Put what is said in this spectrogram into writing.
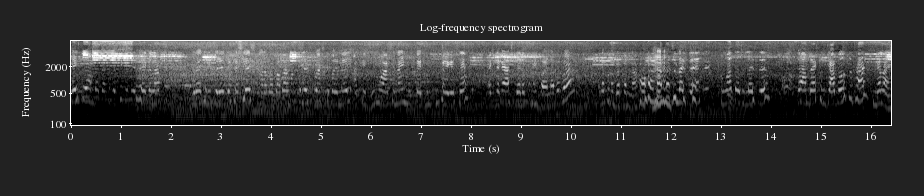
এই তো আমরা জাতিকা থেকে বের হয়ে গেলাম। ঘোরাঘুরি করে দেখা শেষ। আর বাবা আমার কোলে একটু আসতে পারে নাই। আজকে ঘুমও আসে নাই মুখটা একদম শুকিয়ে গেছে। এক জায়গায় আসলে এরকমই হয় না বাবা। এটা কোনো ব্যাপার না। ঝুলাইছে, মাথা ঝুলাইছে। তো আমরা এখন যাব কোথায়? মেলায়।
